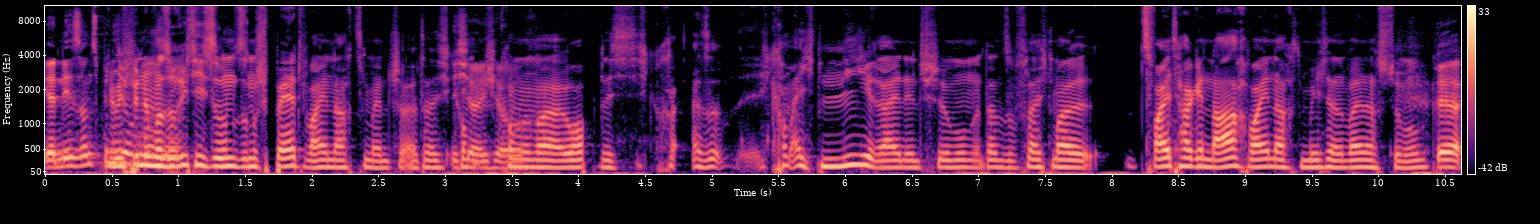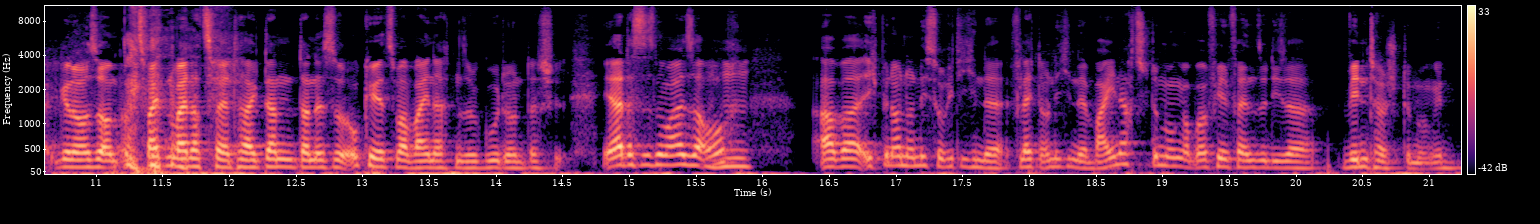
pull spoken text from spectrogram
Ja, nee, sonst bin ich ich bin immer so richtig so ein, so ein Spätweihnachtsmensch, Alter. Ich Ich komme ja, ich komm immer überhaupt nicht. Ich, also, ich komme eigentlich nie rein in Stimmung und dann so vielleicht mal zwei Tage nach Weihnachten bin ich dann in Weihnachtsstimmung. Ja, genau, so am, am zweiten Weihnachtsfeiertag, dann, dann ist so, okay, jetzt war Weihnachten so gut und das. Ja, das ist normalerweise auch. Mhm. Aber ich bin auch noch nicht so richtig in der, vielleicht noch nicht in der Weihnachtsstimmung, aber auf jeden Fall in so dieser Winterstimmung. In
